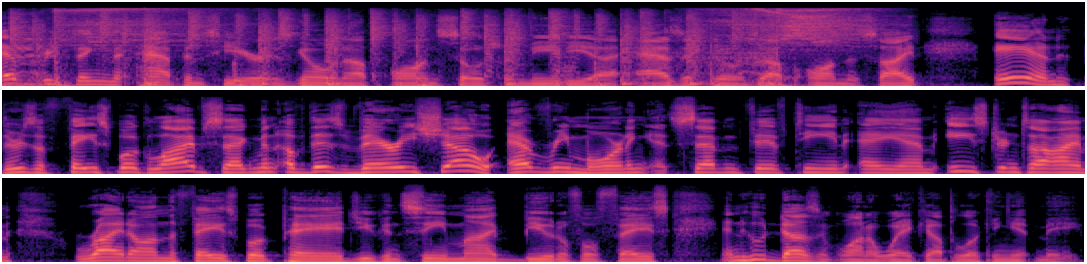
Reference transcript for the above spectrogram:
everything that happens here is going up on social media as it goes up on the site. And there's a Facebook Live segment of this very show every morning at 7:15 a.m. Eastern Time right on the Facebook page. You can see my beautiful face, and who doesn't want to wake up looking at me?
